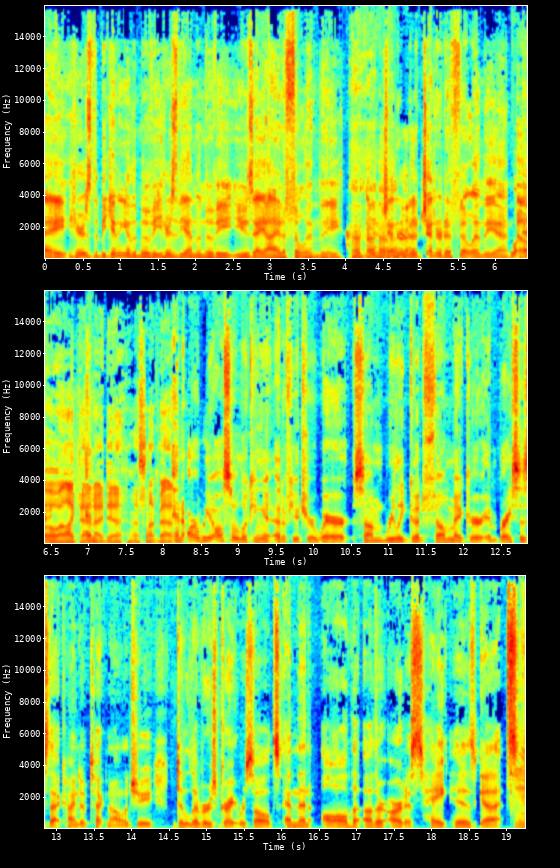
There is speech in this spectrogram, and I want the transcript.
say, "Here's the beginning of the movie. Here's the end of the movie. Use AI to fill in the you know, generative generative fill in the end." Well, and- oh, I like that and- idea. That's not bad. And are we also looking at, at a future where some really good filmmaker embraces that kind of technology, delivers great results, and then all the other artists hate his guts?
